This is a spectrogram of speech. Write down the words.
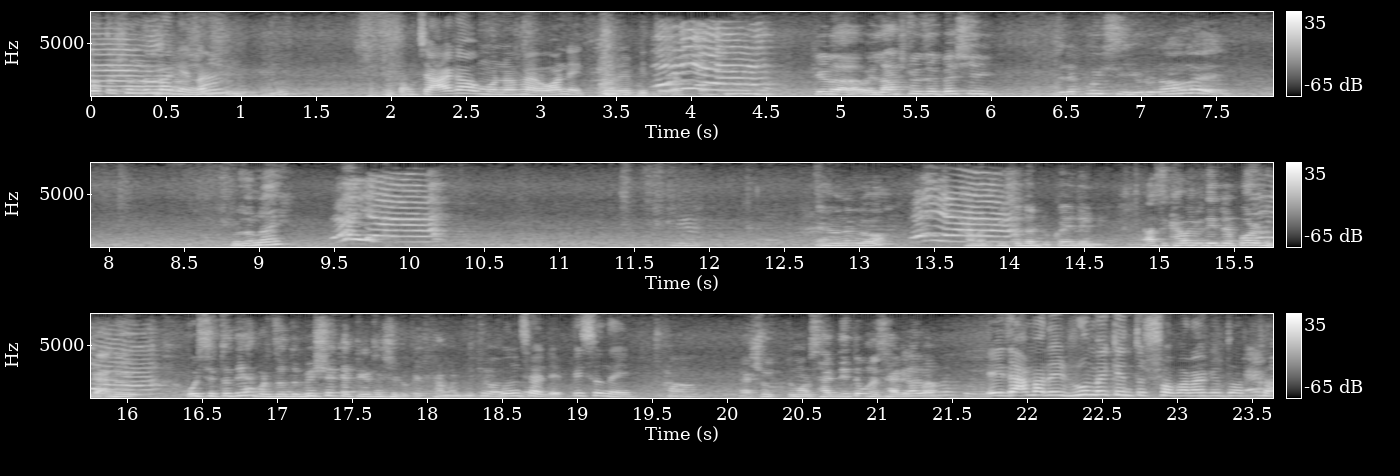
কত সুন্দর লাগে না? জায়গাও মনে হয় অনেক ঘরের ভিতরে। কেডা ওই লাস্ট যে বেশি যেটা কইছি ওটা না হলে? বুঝো নাই? এখন হলো খামার পিছনে ঢুকাই দেনি আচ্ছা খামার ভিতরে এটা পরে ঢুকাই আগে ওই সেটটা দিয়ে পর্যন্ত বেশি কেটে কেটে সে ঢুকাই খামার ভিতরে। কোন সাইডে পিছনে আসো তোমার সাইড দিতে মনে সাইডে এই যে আমার এই রুমে কিন্তু সবার আগে দরকার।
